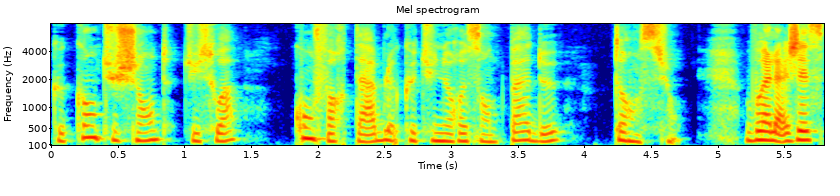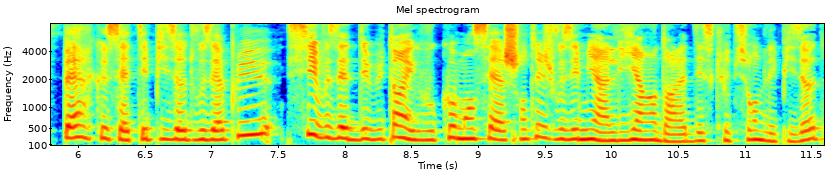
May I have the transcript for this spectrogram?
que quand tu chantes, tu sois confortable, que tu ne ressentes pas de tension. Voilà, j'espère que cet épisode vous a plu. Si vous êtes débutant et que vous commencez à chanter, je vous ai mis un lien dans la description de l'épisode.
